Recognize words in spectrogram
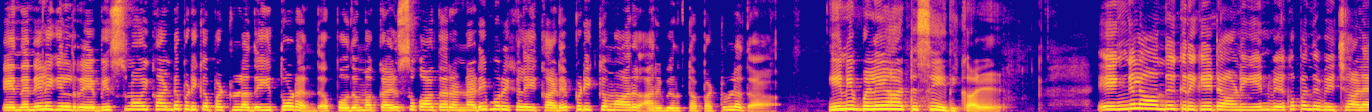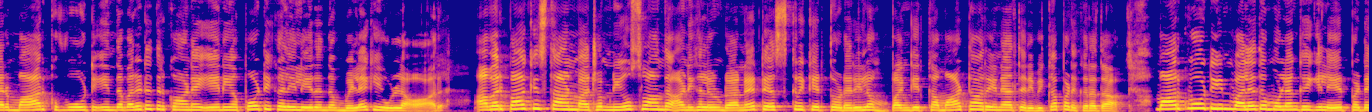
இந்த நிலையில் ரேபிஸ் நோய் கண்டுபிடிக்கப்பட்டுள்ளதை தொடர்ந்து பொதுமக்கள் சுகாதார நடைமுறைகளை கடைபிடிக்குமாறு அறிவுறுத்தப்பட்டுள்ளது. இனி விளையாட்டு செய்திகள். இங்கிலாந்து கிரிக்கெட் அணியின் வேகப்பந்து வீச்சாளர் மார்க் வூட் இந்த வருடத்திற்கான ஏனைய போட்டிகளில் இருந்தும் விலகியுள்ளார். அவர் பாகிஸ்தான் மற்றும் நியூசிலாந்து அணிகளுடனான டெஸ்ட் கிரிக்கெட் தொடரிலும் பங்கேற்க மாட்டார் என தெரிவிக்கப்படுகிறது? மார்க்வோட்டின் வலது முழங்கையில் ஏற்பட்ட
